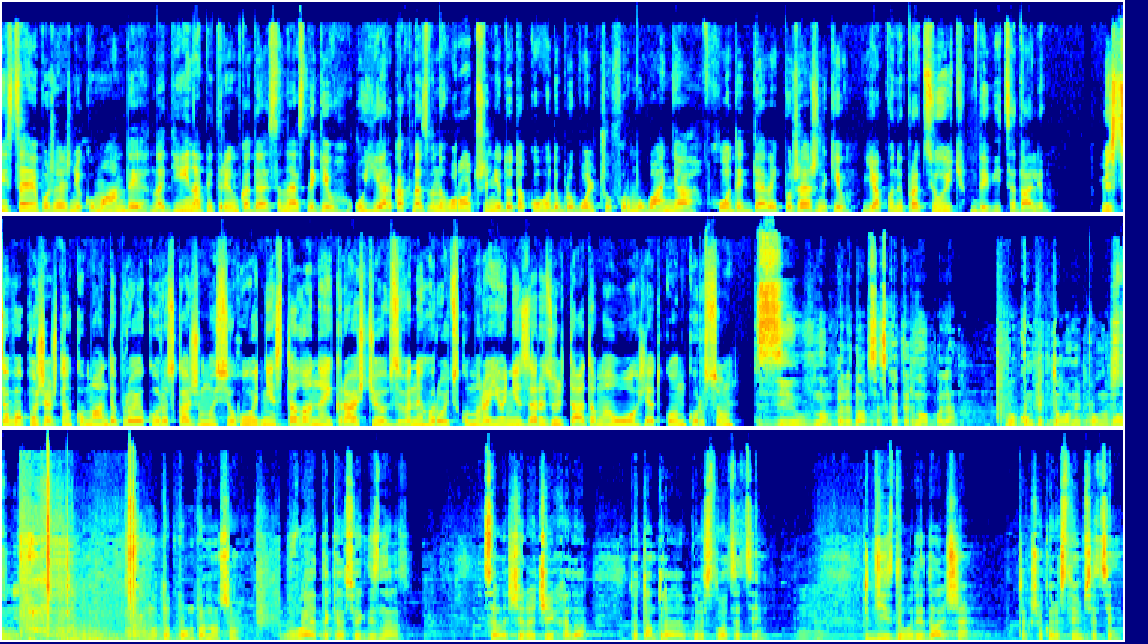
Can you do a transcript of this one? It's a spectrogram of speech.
Місцеві пожежні команди, надійна підтримка ДСНСників. У Єрках на Звенигородчині до такого добровольчого формування входить 9 пожежників. Як вони працюють, дивіться далі. Місцева пожежна команда, про яку розкажемо сьогодні, стала найкращою в Звенигородському районі за результатами огляд конкурсу. ЗІЛ нам передався з Катернополя. Укомплектований повністю. Повністю. Мотопомпа наша. Буває таке, все, як десь на селище Рачиха, да? То там треба користуватися цим. Під'їзд до води далі, так що користуємося цим.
